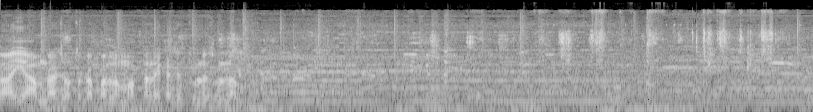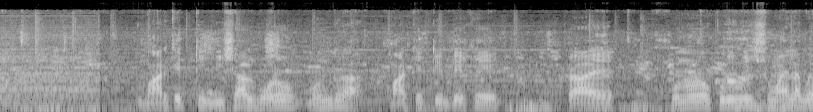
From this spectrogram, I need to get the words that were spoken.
তাই আমরা যতটা পারলাম আপনাদের কাছে তুলে ধরলাম। মার্কেটটি বিশাল বড়, বন্ধুরা। মার্কেটটি দেখে প্রায় পনেরো কুড়ি মিনিট সময় লাগবে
